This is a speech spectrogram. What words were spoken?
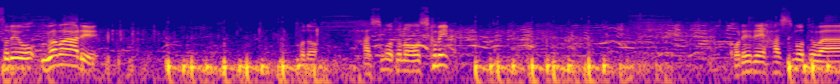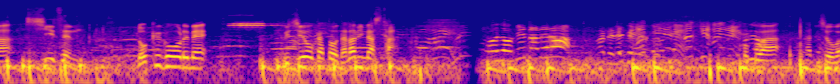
それを上回るこの橋本の押し込み。これで橋本はシーズン6ゴール目藤岡と並びました。ここはタッチを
